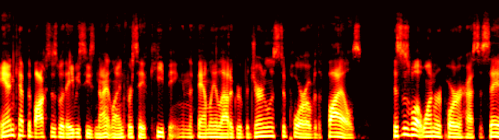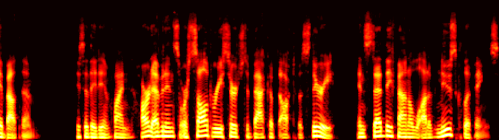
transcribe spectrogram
Anne kept the boxes with ABC's Nightline for safekeeping, and the family allowed a group of journalists to pore over the files. This is what one reporter has to say about them. They said they didn't find hard evidence or solid research to back up the octopus theory. Instead, they found a lot of news clippings.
